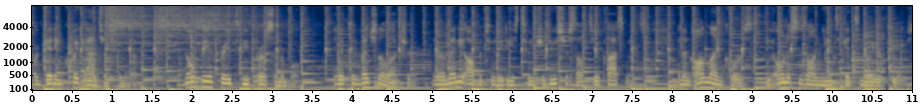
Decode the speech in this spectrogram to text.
or getting quick answers from them. Don't be afraid to be personable. In a conventional lecture, there are many opportunities to introduce yourself to your classmates. In an online course, the onus is on you to get to know your peers.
